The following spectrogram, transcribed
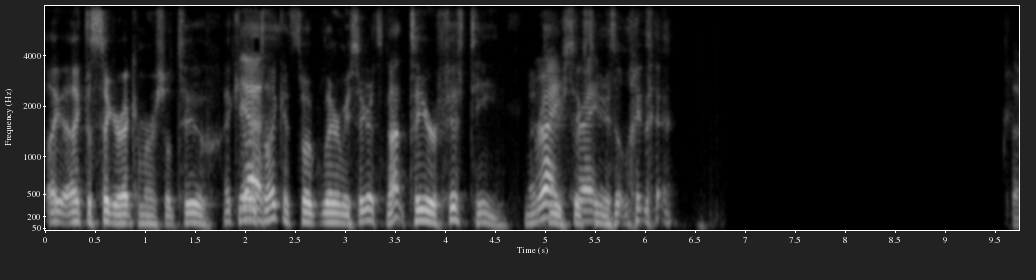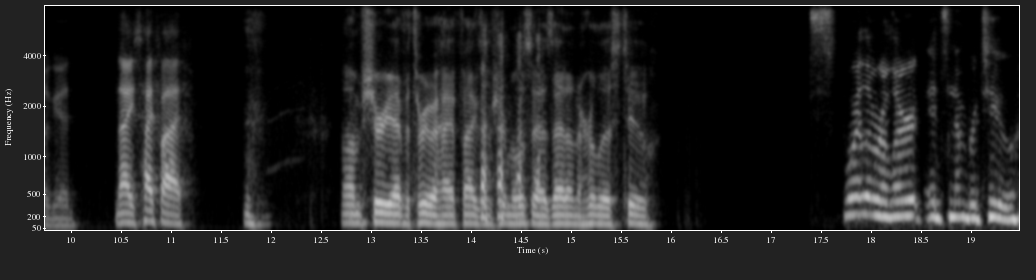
I like the cigarette commercial too. I can't Yes. wait till I can smoke Laramie cigarettes. Not till you're 15. Not till Right, you're 16 right. or something like that. So good. Nice. High five. I'm sure you have a three-way high five. 'cause I'm sure Melissa has that on her list too. Spoiler alert, it's number two.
